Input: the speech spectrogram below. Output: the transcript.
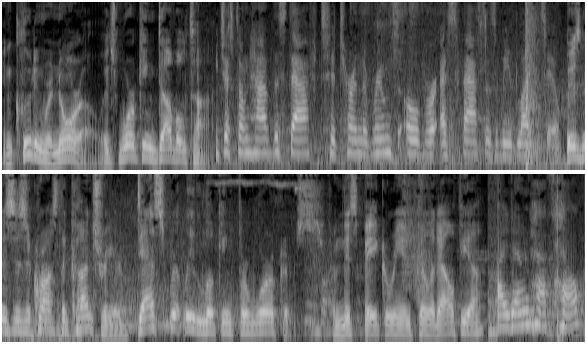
including Renoro, is working double time. We just don't have the staff to turn the rooms over as fast as we'd like to. Businesses across the country are desperately looking for workers. From this bakery in Philadelphia I don't have help.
